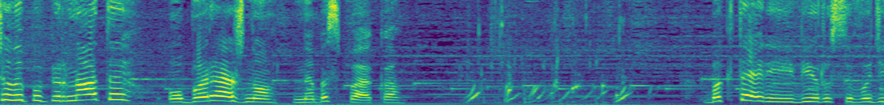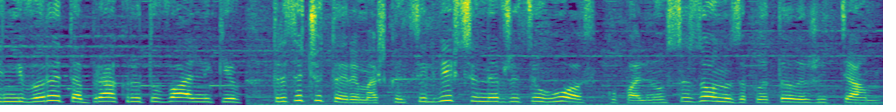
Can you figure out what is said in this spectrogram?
Вирішили попірнати обережно небезпека. Бактерії, віруси, водяні вири та брак рятувальників. 34 мешканці Львівщини вже цього купального сезону заплатили життям.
